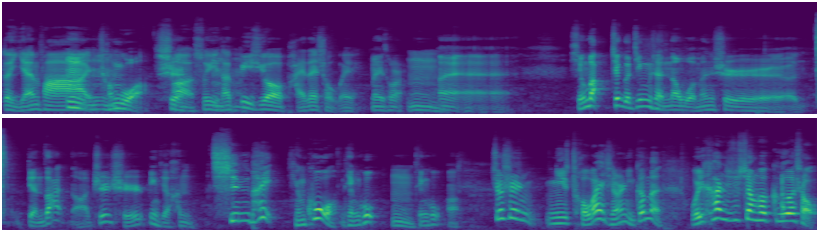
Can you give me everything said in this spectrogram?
的研发嗯嗯成果，是啊，所以他必须要排在首位。没错，嗯，哎哎哎哎，行吧，这个精神呢，我们是点赞啊，支持，并且很钦佩，挺酷，挺酷，嗯，挺酷啊，就是你瞅外形，你根本我一看就像个歌手，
